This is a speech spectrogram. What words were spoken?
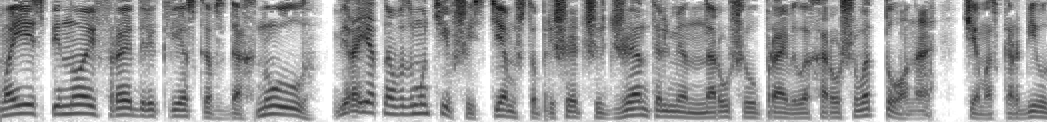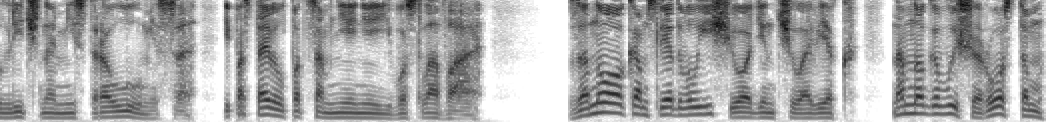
моей спиной Фредерик резко вздохнул, вероятно, возмутившись тем, что пришедший джентльмен нарушил правила хорошего тона, чем оскорбил лично мистера Лумиса и поставил под сомнение его слова. За Ноаком следовал еще один человек, намного выше ростом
